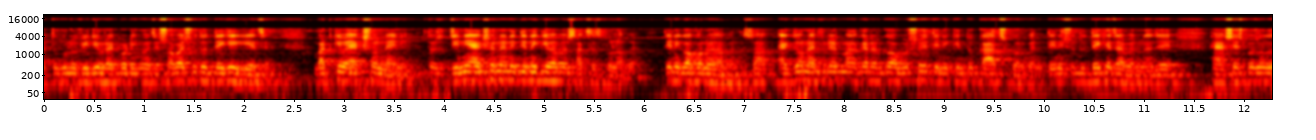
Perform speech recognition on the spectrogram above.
এতগুলো ভিডিও রেকর্ডিং হয়েছে, সবাই শুধু দেখে গিয়েছে বাট কেউ অ্যাকশন নেয়নি। তো যিনি অ্যাকশন নেয়নি তিনি কীভাবে সাকসেসফুল হবে? তিনি কখনোই হবে না। সো একজন অ্যাফিলিয়েট মার্কেটারকে অবশ্যই তিনি কিন্তু কাজ করবেন। তিনি শুধু দেখে যাবেন না যে হ্যাঁ শেষ পর্যন্ত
